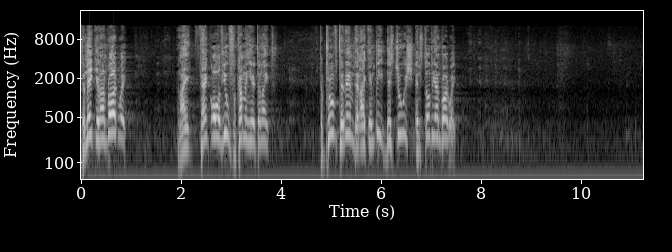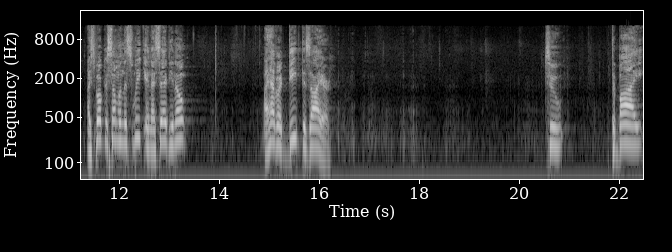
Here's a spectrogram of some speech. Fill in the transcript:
to make it on Broadway. And I thank all of you for coming here tonight to prove to them that I can be this Jewish and still be on Broadway. I spoke to someone this week and I said, you know, I have a deep desire to to buy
